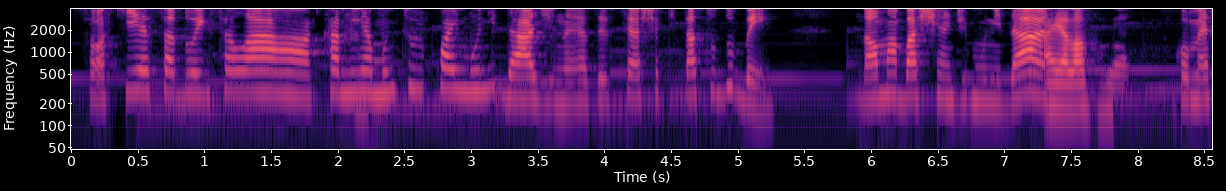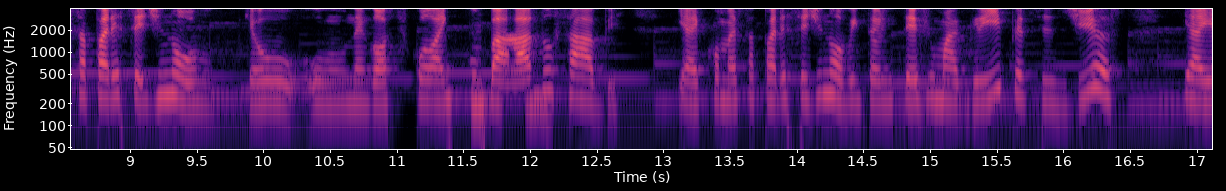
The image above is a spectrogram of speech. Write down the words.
Só que essa doença ela caminha muito com a imunidade, né? Às vezes você acha que tá tudo bem. Dá uma baixinha de imunidade. Aí ela começa a aparecer de novo. Porque o, o negócio ficou lá incubado, sabe? E aí começa a aparecer de novo. Então ele teve uma gripe esses dias. E aí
